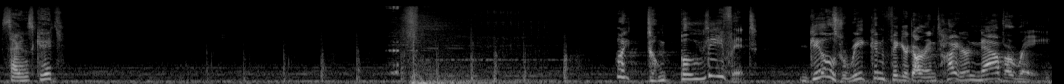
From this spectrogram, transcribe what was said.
Sounds good. I don't believe it. Gil's reconfigured our entire nav array.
